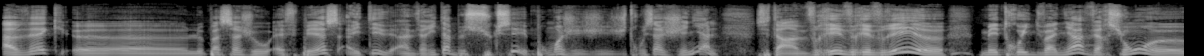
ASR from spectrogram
avec euh, le passage au FPS a été un véritable succès. Pour moi, j'ai trouvé ça génial. C'était un vrai, vrai, vrai euh, Metroidvania version euh,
